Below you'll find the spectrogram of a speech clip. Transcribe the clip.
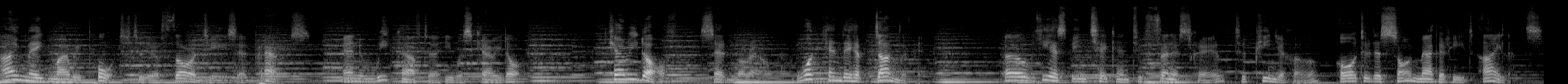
I made my report to the authorities at Paris, and a week after he was carried off. Carried off? said Morrel. What can they have done with him? Oh, he has been taken to Fenestrelle, to Pignerol, or to the Saint Marguerite Islands.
